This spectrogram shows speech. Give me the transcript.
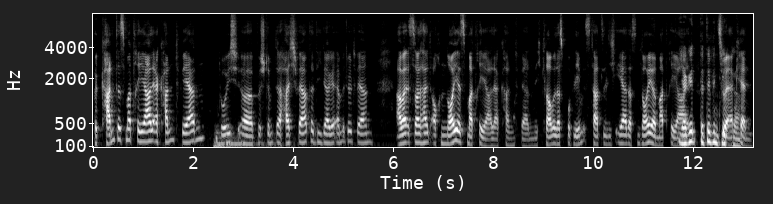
bekanntes Material erkannt werden durch äh, bestimmte Hash-Werte, die da ermittelt werden. Aber es soll halt auch neues Material erkannt werden. Ich glaube, das Problem ist tatsächlich eher das neue Material ja, zu erkennen.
